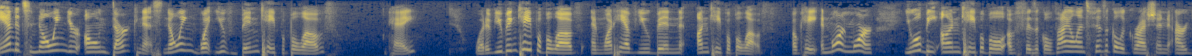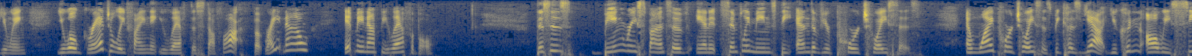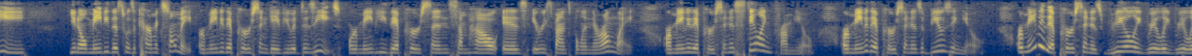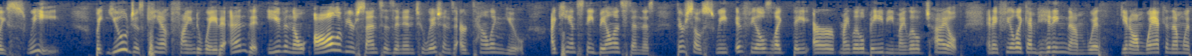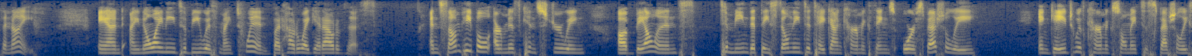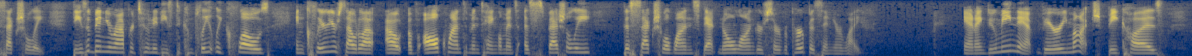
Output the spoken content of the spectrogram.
and it's knowing your own darkness, knowing what you've been capable of, okay? What have you been capable of and what have you been incapable of? Okay, and more and more, you will be incapable of physical violence, physical aggression, arguing. You will gradually find that you laugh this stuff off. But right now, it may not be laughable. This is being responsive, and it simply means the end of your poor choices. And why poor choices? Because, yeah, you couldn't always see you know, maybe this was a karmic soulmate, or maybe that person gave you a disease, or maybe that person somehow is irresponsible in their own way, or maybe that person is stealing from you, or maybe that person is abusing you, or maybe that person is really, really, really sweet, but you just can't find a way to end it, even though all of your senses and intuitions are telling you I can't stay balanced in this. They're so sweet. It feels like they are my little baby, my little child. And I feel like I'm hitting them with, you know, I'm whacking them with a knife. And I know I need to be with my twin, but how do I get out of this? And some people are misconstruing a balance to mean that they still need to take on karmic things or especially engage with karmic soulmates, especially sexually. These have been your opportunities to completely close and clear yourself out of all quantum entanglements, especially the sexual ones that no longer serve a purpose in your life. And I do mean that very much because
